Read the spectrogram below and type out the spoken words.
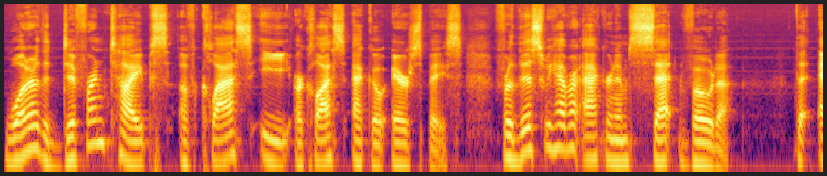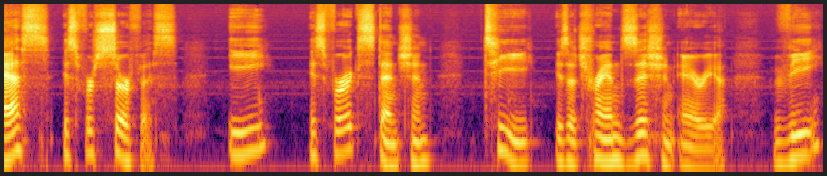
What are the different types of Class E or Class Echo airspace? For this, we have our acronym SETVOTA. The S is for surface, E is for extension, T is a transition area, V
